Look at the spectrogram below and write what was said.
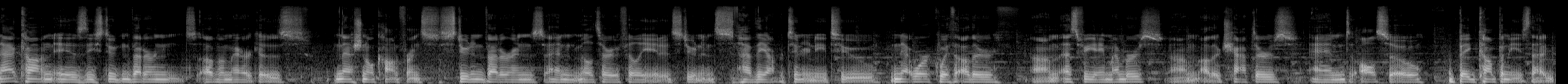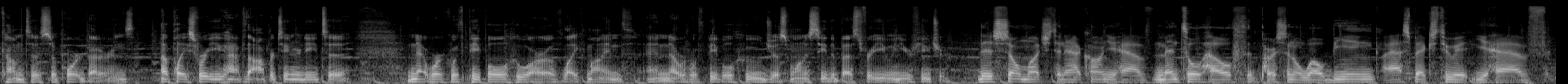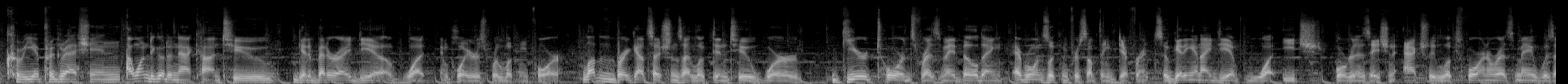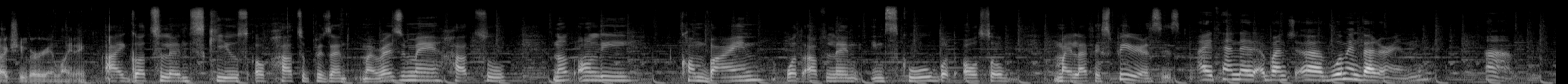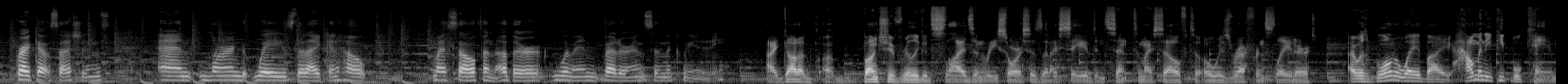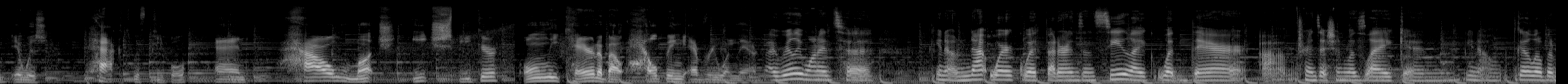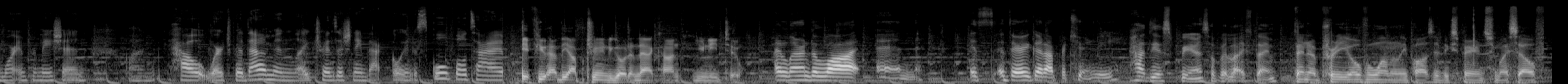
NatCon is the Student Veterans of America's national conference. Student veterans and military affiliated students have the opportunity to network with other um, SVA members, um, other chapters, and also big companies that come to support veterans. A place where you have the opportunity to network with people who are of like mind and network with people who just want to see the best for you in your future. There's so much to NatCon. You have mental health and personal well-being aspects to it. You have career progression. I wanted to go to NatCon to get a better idea of what employers were looking for. A lot of the breakout sessions I looked into were geared towards resume building. Everyone's looking for something different. So getting an idea of what each organization actually looks for in a resume was actually very enlightening. I got to learn skills of how to present my resume, how to not only combine what I've learned in school, but also my life experiences. I attended a bunch of women veteran um, breakout sessions and learned ways that I can help myself and other women veterans in the community. I got a, a, bunch of really good slides and resources that I saved and sent to myself to always reference later. I was blown away by how many people came. It was packed with people and how much each speaker only cared about helping everyone there. I really wanted to you know, network with veterans and see like what their um, transition was like and, you know, get a little bit more information on how it worked for them and like transitioning back going to school full time. If you have the opportunity to go to NatCon, you need to. I learned a lot and it's a very good opportunity. I had the experience of a lifetime. Been a pretty overwhelmingly positive experience for myself.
